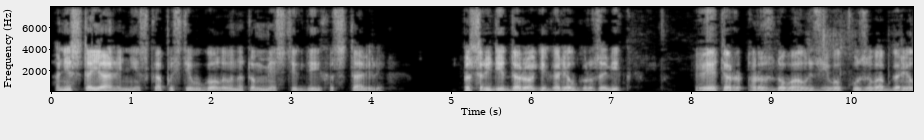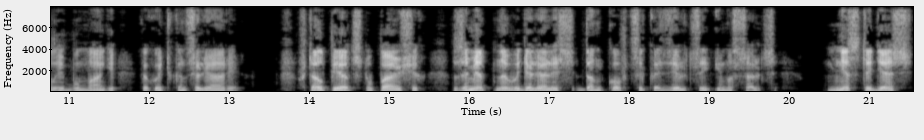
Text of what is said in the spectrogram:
они стояли, низко опустив головы на том месте, где их оставили. Посреди дороги горел грузовик — Ветер раздувал из его кузова обгорелые бумаги какой-то канцелярии. В толпе отступающих заметно выделялись донковцы, козельцы и масальцы. Не стыдясь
